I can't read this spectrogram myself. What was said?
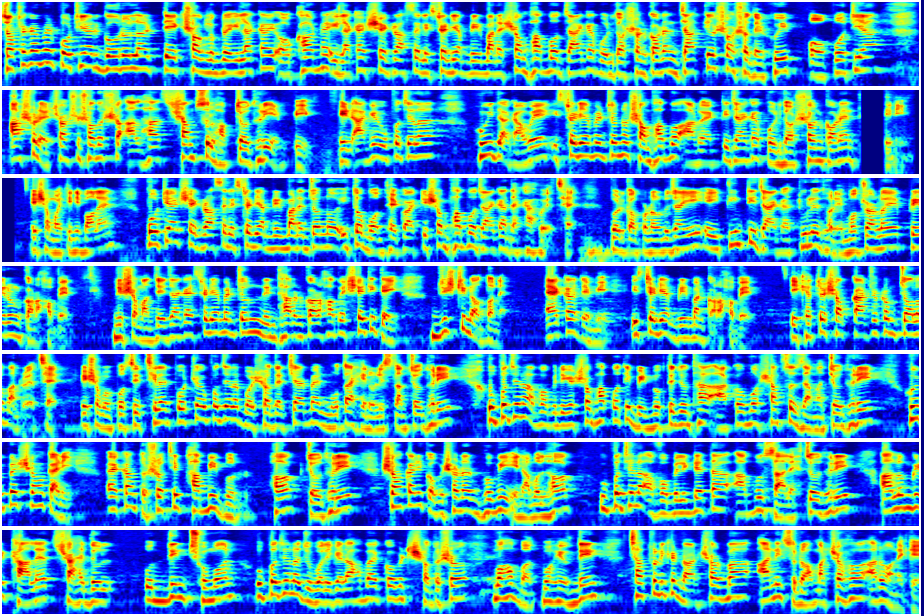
চট্টগ্রামের পটিয়ার গৌরলার টেক সংলগ্ন এলাকায় ও খর্না এলাকায় শেখ রাসেল স্টেডিয়াম নির্মাণের সম্ভাব্য জায়গা পরিদর্শন করেন জাতীয় সংসদের হুইপ ও পটিয়া আসরের সংসদ সদস্য আলহাজ শামসুল হক চৌধুরী এমপি। এর আগে উপজেলা হুইদাগাঁওয়ে স্টেডিয়ামের জন্য সম্ভাব্য আরও একটি জায়গা পরিদর্শন করেন এ সময় তিনি বলেন, পটিয়ায় শেখ রাসেল স্টেডিয়াম নির্মাণের জন্য ইতোমধ্যে কয়েকটি সম্ভাব্য জায়গা দেখা হয়েছে। পরিকল্পনা অনুযায়ী এই তিনটি জায়গা তুলে ধরে মন্ত্রণালয়ে প্রেরণ করা হবে। দৃশ্যমান যে জায়গা স্টেডিয়ামের জন্য নির্ধারণ করা হবে সেটিতেই দৃষ্টিনন্দনে একাডেমি স্টেডিয়াম নির্মাণ করা হবে। এক্ষেত্রে সব কার্যক্রম চলমান রয়েছে। এসব উপস্থিত ছিলেন পটিয়া উপজেলা পরিষদের চেয়ারম্যান মোতাহিরুল ইসলাম চৌধুরী, উপজেলা আওয়ামী লীগের সভাপতি বীর মুক্তিযোদ্ধা আকম শামসুজ্জামান চৌধুরী, হুইপের সহকারী একান্ত সচিব হাবিবুল হক চৌধুরী, সহকারী কমিশনার ভূমি ইনামুল হক, উপজেলা আওয়ামী লীগ নেতা আবু সালেহ চৌধুরী, আলমগীর খালেদ, শাহেদুল উদ্দিন ছুমন, উপজেলা যুবলীগের আহ্বায়ক কমিটির সদস্য মোহাম্মদ মহিউদ্দিন, ছাত্রলীগের নয়ন শর্মা, আনিসুর রহমান সহ আরও অনেকে।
